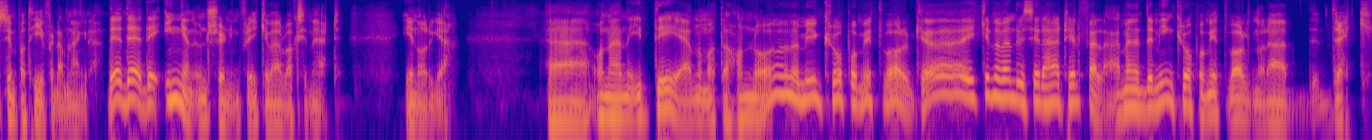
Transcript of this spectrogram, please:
sympati for dem lenger. Det, det, det er ingen unnskyldning for å ikke være vaksinert i Norge. Eh, og den ideen om at det handler om det er min kropp og mitt valg, eh, ikke nødvendigvis i dette tilfellet. Jeg mener, det er min kropp og mitt valg når jeg drikker.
